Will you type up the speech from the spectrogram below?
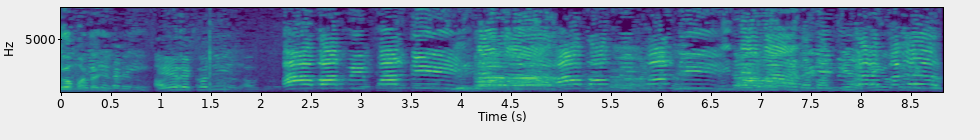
ਦੋ ਮਾਤਾ ਜੀ। ਇਹ ਦੇਖੋ ਜੀ। ਆਮ ਆਦਮੀ ਪਾਰਟੀ। ਜਿੰਦਾਬਾਦ। ਆਮ ਆਦਮੀ ਪਾਰਟੀ ਜਿੰਦਾਬਾਦ ਬਣ ਗਿਆ।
